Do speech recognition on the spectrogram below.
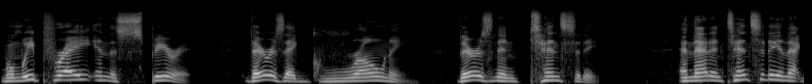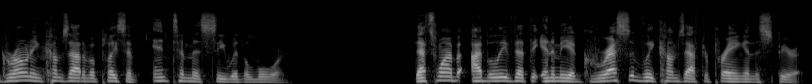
When we pray in the Spirit, there is a groaning, there is an intensity. And that intensity and that groaning comes out of a place of intimacy with the Lord. That's why I believe that the enemy aggressively comes after praying in the Spirit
